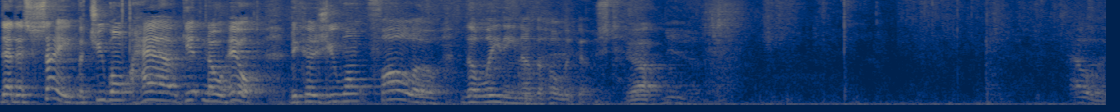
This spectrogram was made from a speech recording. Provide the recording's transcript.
that is saved, but you won't have get no help because you won't follow the leading of the Holy Ghost. Yeah. Hallelujah.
